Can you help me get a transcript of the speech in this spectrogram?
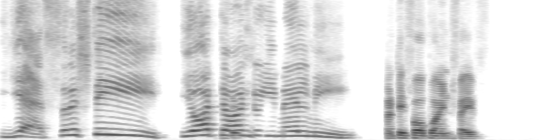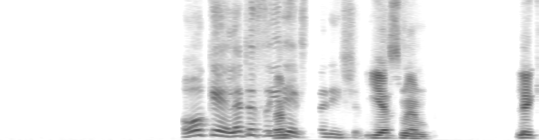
Yes, Srishti, your turn Yes. to email me. 34.5. Okay, let us see the explanation. Yes, ma'am. Like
